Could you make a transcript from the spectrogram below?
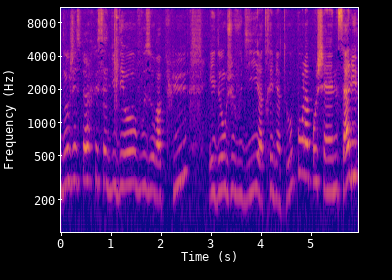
donc j'espère que cette vidéo vous aura plu et donc je vous dis à très bientôt pour la prochaine. Salut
